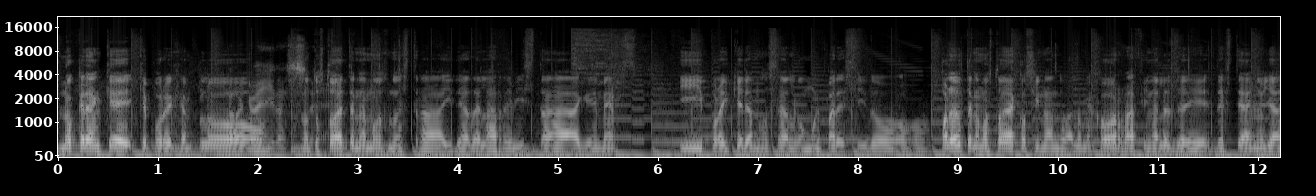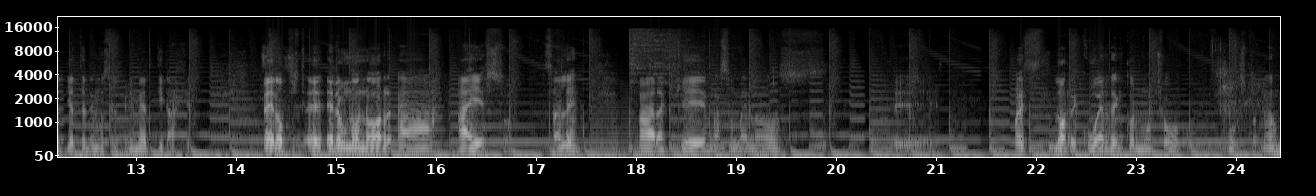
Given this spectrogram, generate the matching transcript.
No crean que, que, por ejemplo, Paracaídas, nosotros todavía tenemos nuestra idea de la revista Gamers y por ahí queríamos hacer algo muy parecido. Por ahí lo tenemos todavía cocinando. A lo mejor a finales de, de este año ya, ya tenemos el primer tiraje. Pero pues, eh, era un honor a, a eso, ¿sale? Para que más o menos eh, pues lo recuerden con mucho gusto, ¿no?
